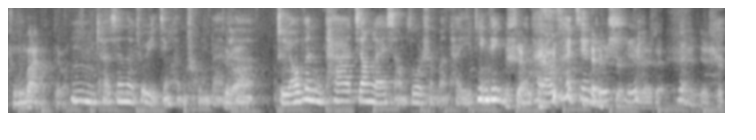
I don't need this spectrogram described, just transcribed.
崇拜嘛，对吧？嗯，他现在就已经很崇拜对吧他。只要问他将来想做什么，他一定定说他要做 建筑对师。对对对也是，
